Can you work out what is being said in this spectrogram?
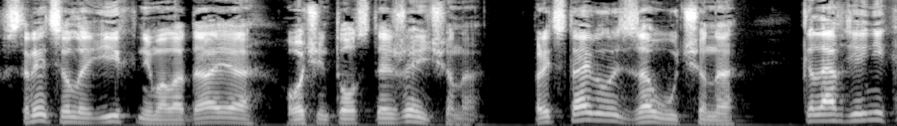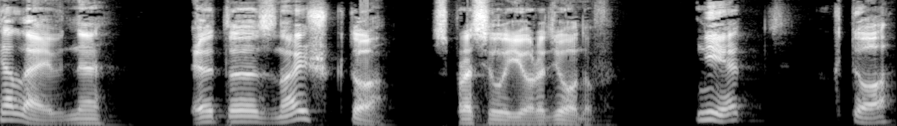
встретила их немолодая, очень толстая женщина. Представилась заучена. «Клавдия Николаевна». «Это знаешь кто?» – спросил ее Родионов. «Нет. Кто?»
